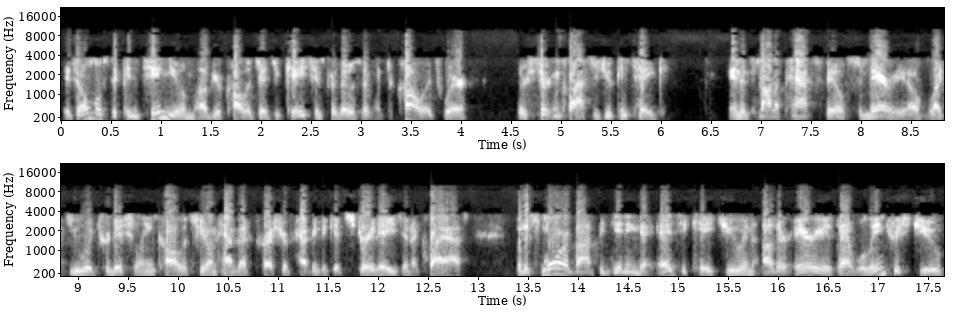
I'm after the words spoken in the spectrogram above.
it's almost a continuum of your college education for those that went to college where there's certain classes you can take and it's not a pass fail scenario like you would traditionally in college. You don't have that pressure of having to get straight A's in a class, but it's more about beginning to educate you in other areas that will interest you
